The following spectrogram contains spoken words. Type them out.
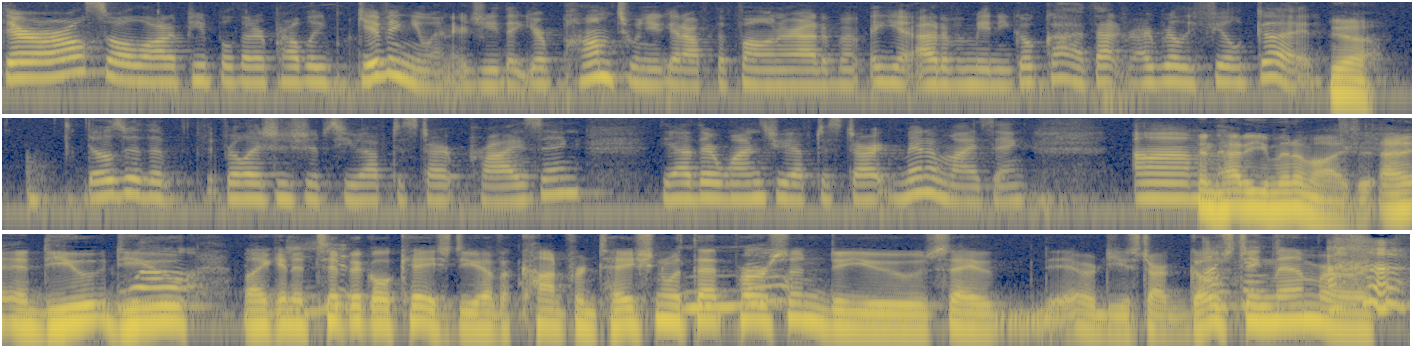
there are also a lot of people that are probably giving you energy that you're pumped when you get off the phone or out of a, yeah, out of a meeting. You go god that I really feel good. Yeah. those are the relationships you have to start prizing. The other ones you have to start minimizing um, And how do you minimize it? And do you do Well, you like in a you- typical case? Do you have a confrontation with that No. person? Do you say, or do you start ghosting think- them? Or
